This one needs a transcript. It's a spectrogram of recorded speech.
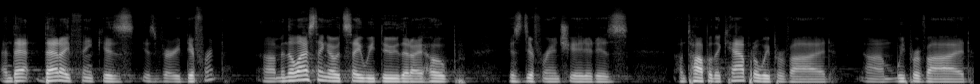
and that, that I think is, is very different. Um, and the last thing I would say we do that I hope is differentiated is on top of the capital we provide, um, we provide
